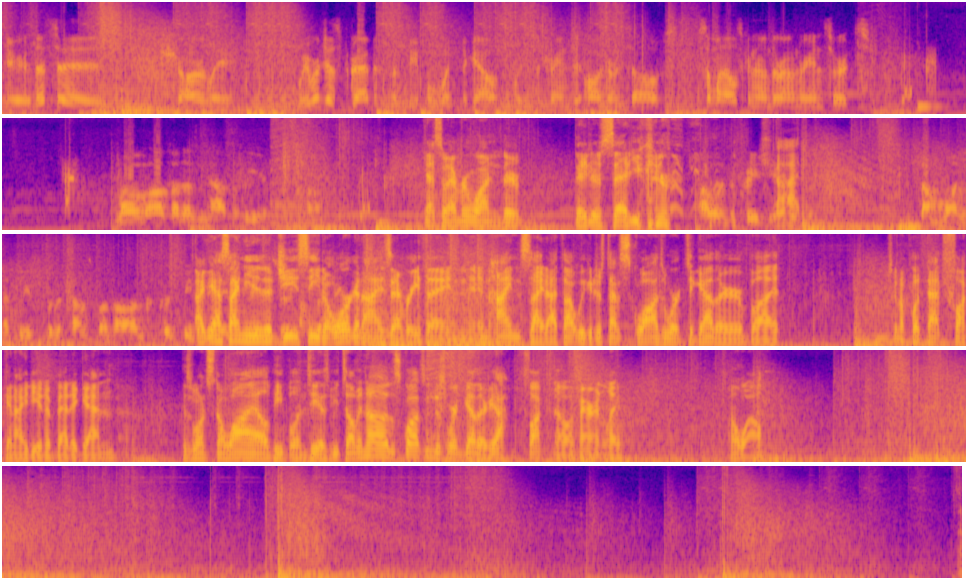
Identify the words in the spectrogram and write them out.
Here, this is Charlie. We were just grabbing some people with the gout with the transit hog ourselves. Someone else can run their own reinserts. Well, Alpha doesn't have a vehicle, so Yeah, so everyone, they they just said you can. I would appreciate God. it. Someone, at least with a transport hog, could be. I guess I needed a GC to organize everything. In hindsight, I thought we could just have squads work together, but I'm just gonna put that fucking idea to bed again. Because once in a while, people in TSB tell me, no, the squads can just work together. Yeah, fuck no, apparently. Oh well.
